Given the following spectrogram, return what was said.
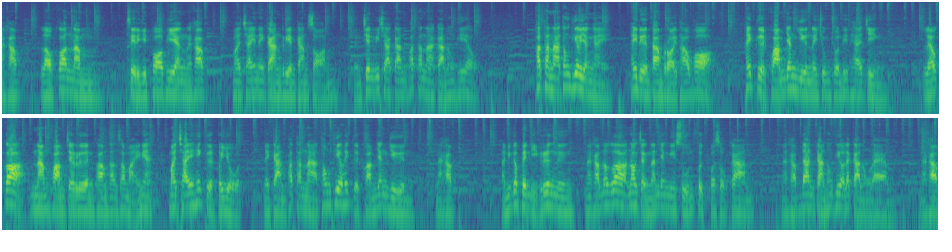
นะครับเราก็นำเศรษฐกิจพอเพียงนะครับมาใช้ในการเรียนการสอน อย่างเช่น วิชาการพัฒนาการท่องเที่ยว พัฒนาท่องเที่ยวยังไง ให้เดินตามรอยเท้าพ่อ ให้เกิดความยั่งยืนในชุมชนที่แท้จริง แล้วก็นำความเจริญความทันสมัยเนี่ยมาใช้ให้เกิดประโยชน์ ในการพัฒนาท่องเที่ยวให้เกิดความยั่งยืนนะครับ อันนี้ก็เป็นอีกเรื่องหนึ่งนะครับ แล้วก็นอกจากนั้นยังมีศูนย์ฝึกประสบการณ์นะครับ ด้านการท่องเที่ยวและการโรงแรมนะครับ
